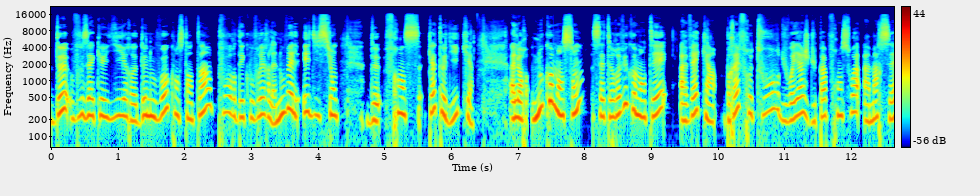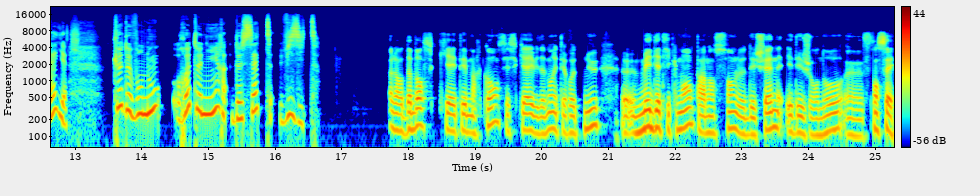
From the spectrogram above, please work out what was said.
de vous accueillir de nouveau, Constantin, pour découvrir la nouvelle édition de France catholique. Alors, nous commençons cette revue commentée avec un bref retour du voyage du pape François à Marseille. Que devons-nous retenir de cette visite? Alors d'abord, ce qui a été marquant, c'est ce qui a évidemment été retenu euh, médiatiquement par l'ensemble des chaînes et des journaux euh, français,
